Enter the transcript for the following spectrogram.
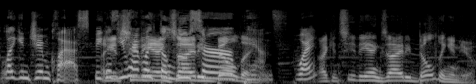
like in gym class, because you have the like the looser building. pants. What? I can see the anxiety building in you.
